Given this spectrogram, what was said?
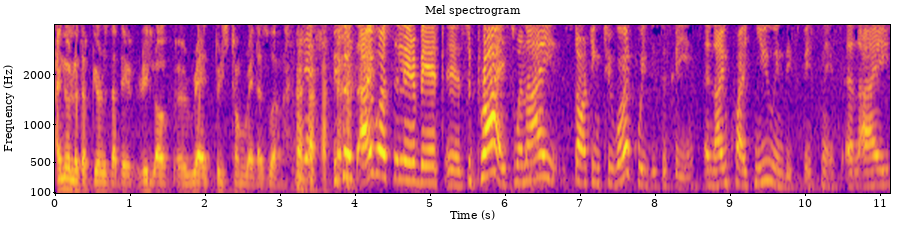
I know a lot of girls that they really love uh, red, very strong red as well. yeah, because I was a little bit uh, surprised when I starting to work with Josephine, and I'm quite new in this business, and I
